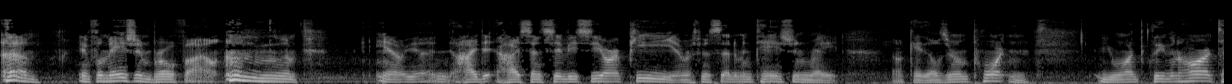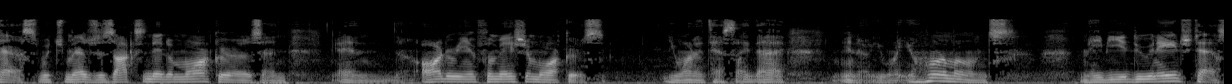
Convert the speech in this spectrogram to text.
inflammation profile. you know, high high sensitivity CRP, erythema sedimentation rate. Okay, those are important. You want the Cleveland Heart Test, which measures oxidative markers and and artery inflammation markers. You want a test like that. You know, you want your hormones. Maybe you do an age test.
